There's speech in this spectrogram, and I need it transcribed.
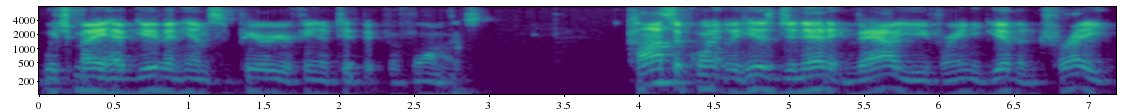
which may have given him superior phenotypic performance. Consequently, his genetic value for any given trait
